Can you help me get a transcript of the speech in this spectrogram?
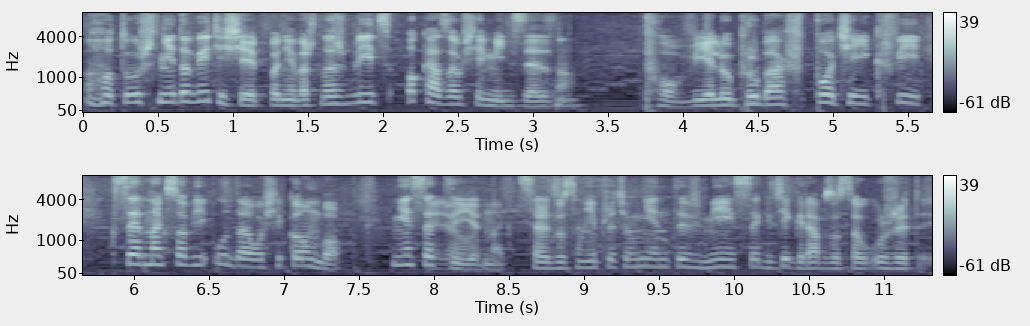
Otóż nie dowiecie się, ponieważ nasz Blitz okazał się mieć Zeza. Po wielu próbach w pocie i krwi Xernaxowi udało się combo. Niestety jednak cel zostanie przeciągnięty w miejsce, gdzie grab został użyty.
